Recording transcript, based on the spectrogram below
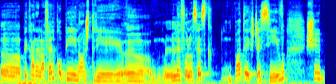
uh, pe care la fel copiii noștri uh, le folosesc poate excesiv și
